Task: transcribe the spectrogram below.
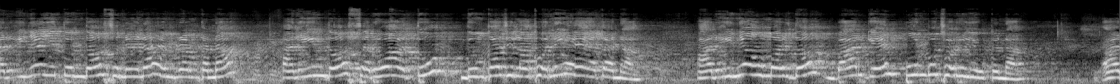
ᱟᱨ ᱤᱧᱟᱹᱜ ᱧᱩᱛᱩᱢ ᱫᱚ ᱥᱩᱱᱮᱱᱟ ᱦᱮᱢᱵᱨᱚᱢ ᱠᱟᱱᱟ ᱟᱨ ᱤᱧ ᱫᱚ ᱥᱟᱨᱣᱟ ᱟᱹᱛᱩ ᱫᱩᱢᱠᱟ ᱡᱮᱞᱟ ᱠᱷᱚᱱᱤᱧ ᱦᱮᱡ ᱟᱠᱟᱱᱟ ᱟᱨ ᱤᱧᱟᱹᱜ ᱩᱢᱟᱹᱨ ᱫᱚ ᱵᱟᱨ ᱜᱮᱞ ᱯᱩᱱ ᱵᱚᱪᱷᱚᱨ ᱦᱩᱭᱩᱜ ᱠᱟᱱᱟ ᱟᱨ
